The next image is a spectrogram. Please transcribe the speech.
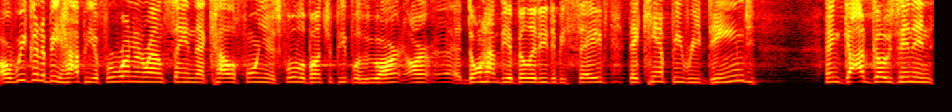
Are we going to be happy if we're running around saying that California is full of a bunch of people who aren't, aren't uh, don't have the ability to be saved? They can't be redeemed? and God goes in and,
